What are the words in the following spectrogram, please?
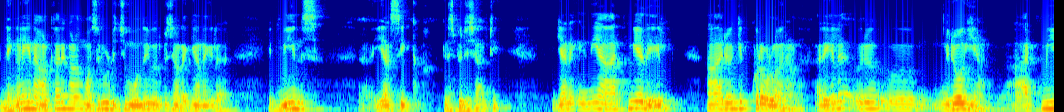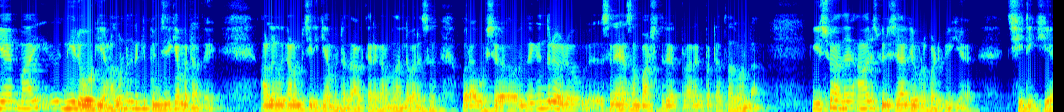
നിങ്ങളിങ്ങനെ ആൾക്കാരെ കാണുമ്പോൾ മസിൽ പിടിച്ച് മൂന്നേ വീർപ്പിച്ച് നടക്കുകയാണെങ്കിൽ it means you are sick in spirituality ഞാൻ ഈ ആത്മീയതയിൽ ആരോഗ്യക്കുറവുള്ളവനാണ്. അല്ലെങ്കിൽ ഒരു രോഗിയാണ്. ആത്മീയമായി നീ രോഗിയാണ്. അതുകൊണ്ട് നിനക്ക് പുഞ്ചിരിക്കാൻ പറ്റാത്തേ ആളുകൾ കാണുമ്പോൾ ചിരിക്കാൻ പറ്റാത്ത ആൾക്കാരെ കാണുമ്പോൾ നല്ല മനസ്സ് ഒരു ഉശ എന്തൊരു ഒരു സ്നേഹ സംഭാഷണത്തിൽ ഏർപ്പെടാനൊക്കെ പറ്റാത്തത് ഈശോ അത് ആ ഒരു സ്പിരിച്വാലിറ്റി നമ്മൾ പഠിപ്പിക്കുക ചിരിക്കുക.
